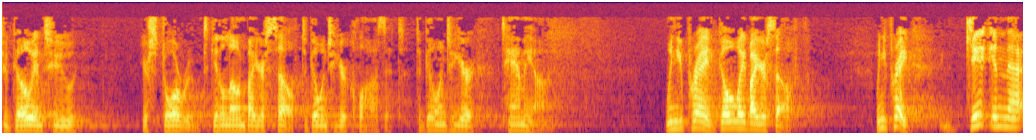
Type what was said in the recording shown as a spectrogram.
to go into your storeroom, to get alone by yourself, to go into your closet, to go into your tamion? When you pray, go away by yourself. When you pray, get in that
